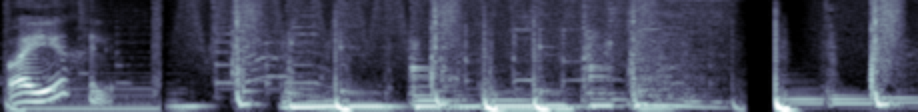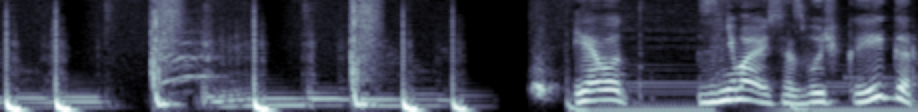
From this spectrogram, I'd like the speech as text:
Поехали! Я вот занимаюсь озвучкой игр,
